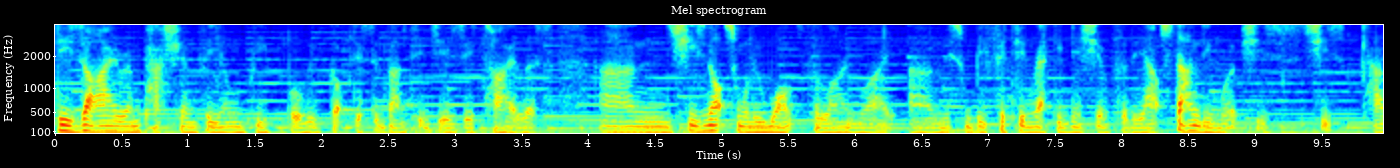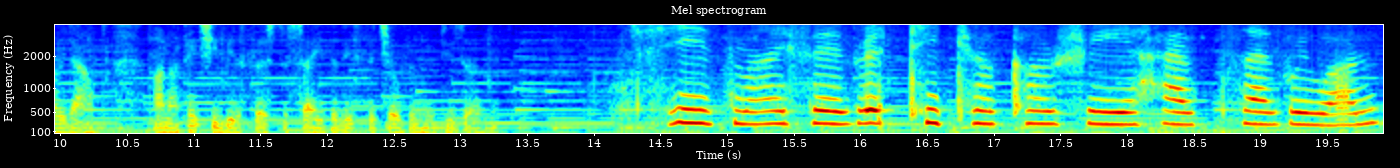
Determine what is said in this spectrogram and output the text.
desire and passion for young people who've got disadvantages is tireless and she's not someone who wants the limelight and this would be fitting recognition for the outstanding work she's, she's carried out and I think she'd be the first to say that it's the children who deserve it. She's my favourite teacher because she helps everyone.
